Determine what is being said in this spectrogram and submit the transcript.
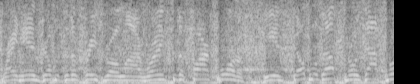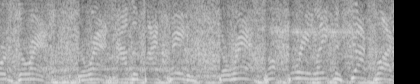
Right hand dribbles to the free throw line, running to the far corner. He is doubled up, throws out towards Durant. Durant hounded by Tatum. Durant, tough three, late in the shot clock.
